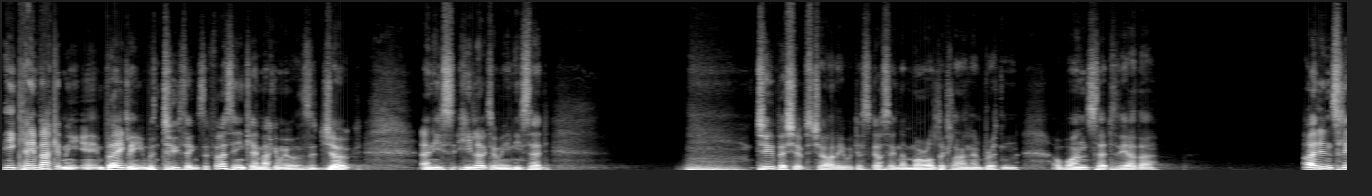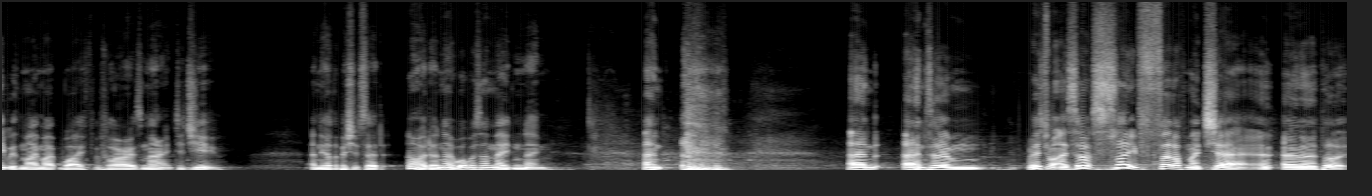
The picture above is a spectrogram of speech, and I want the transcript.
He came back at me eh, vaguely with two things. The first thing he came back at me with was a joke. And he, he looked at me and he said, Two bishops, Charlie, were discussing the moral decline in Britain. And one said to the other, I didn't sleep with my, my wife before I was married. Did you? And the other bishop said, Oh, I don't know. What was her maiden name? and and and um, which one? I sort of slightly fell off my chair, and, and I thought,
